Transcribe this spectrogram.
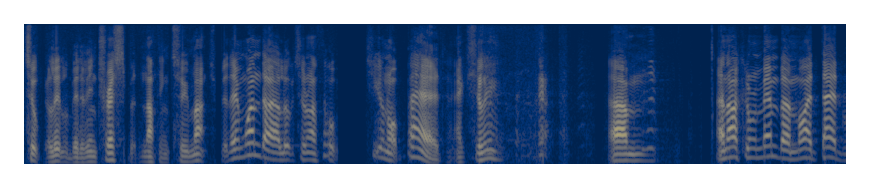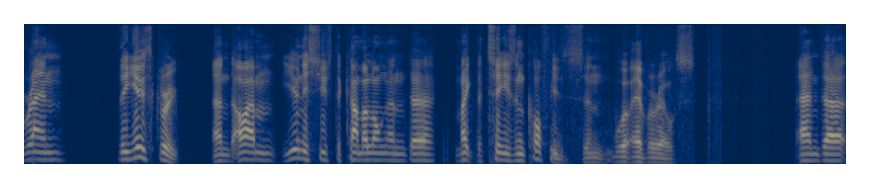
took a little bit of interest, but nothing too much. But then one day I looked at her and I thought, you're not bad, actually. um, and I can remember my dad ran the youth group, and um, Eunice used to come along and uh, make the teas and coffees and whatever else. And uh,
